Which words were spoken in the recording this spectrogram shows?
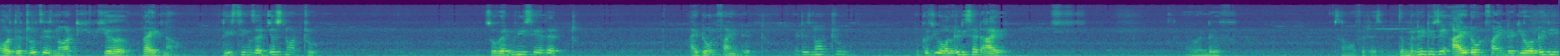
Or the truth is not here right now. These things are just not true. So when we say that I don't find it, it is not true. Because you already said I. I wonder if some of it resonates. The minute you say I don't find it, you already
